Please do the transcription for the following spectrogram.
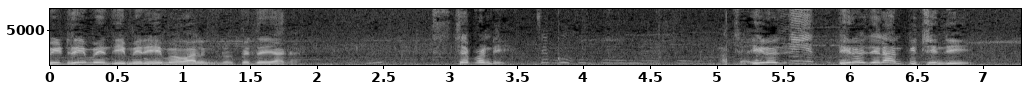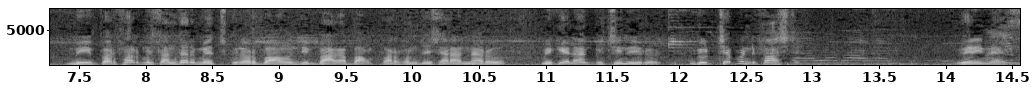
మీ డ్రీమ్ ఏంది? మీరు ఏమి అవ్వాలనుకుంటున్నారు పెద్దయ్యాక? చెప్పండి. చెప్పు అచ్చా ఈరోజు ఈరోజు ఎలా అనిపించింది? మీ పర్ఫార్మెన్స్ అందరూ మెచ్చుకున్నారు బాగుంది బాగా బాగా పర్ఫామ్ చేశారు అన్నారు. మీకు ఎలా అనిపించింది ఈరోజు గుడ్ చెప్పండి ఫాస్ట్ వెరీ నైస్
